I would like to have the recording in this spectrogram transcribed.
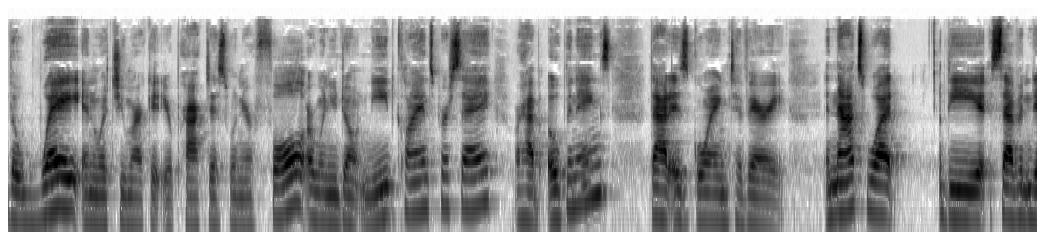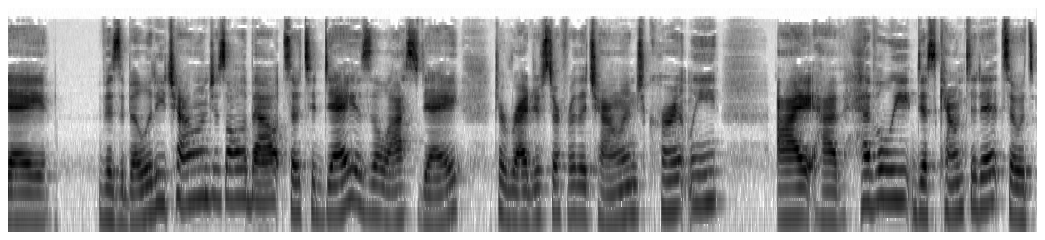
the way in which you market your practice when you're full or when you don't need clients per se or have openings that is going to vary. And that's what the seven day visibility challenge is all about. So today is the last day to register for the challenge. Currently, I have heavily discounted it. So it's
